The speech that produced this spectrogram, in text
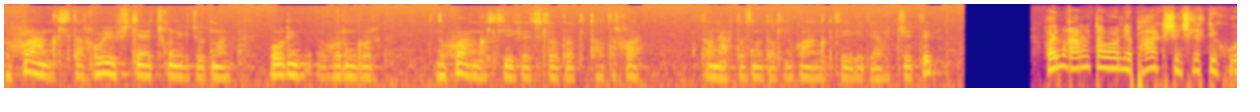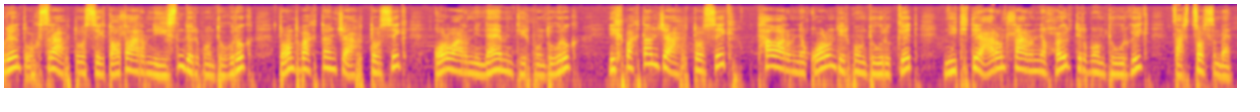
нөхөн хангалтаар хувийн хвшлийн аж ахуйн нэгжүүд маань өөрийн хөрөнгөөр нөхөн хангалт хийх ажлууд бол тодорхой тооны автобуснууд бол нөхөн хангалт хийгээд явж идэг. 2015 оны парк шинжилэлтийн хүрээнд угсраа автобусыг 7.9 тэрбум төгрөг, дунд багтаамжийн автобусыг 3.8 тэрбум төгрөг, их багтаамжийн автобусыг 5.3 тэрбум төгрөг гээд нийтдээ 17.2 тэрбум төгрөгийг зарцуулсан байна.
